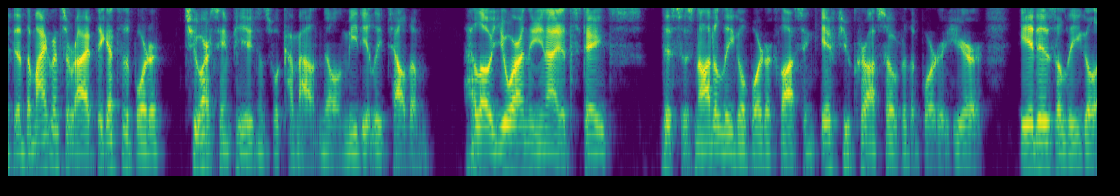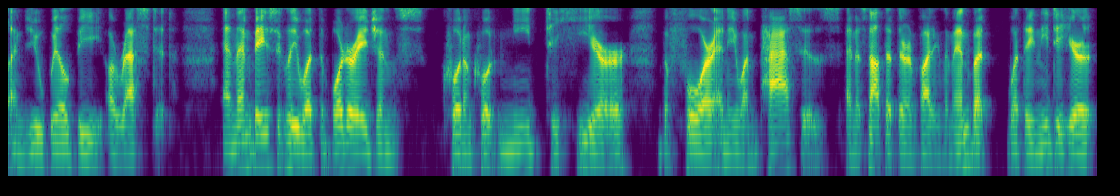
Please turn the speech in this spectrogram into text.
the, the migrants arrive, they get to the border, two RCMP agents will come out and they'll immediately tell them, hello, you are in the United States this is not a legal border crossing. If you cross over the border here, it is illegal and you will be arrested. And then basically what the border agents quote unquote need to hear before anyone passes. And it's not that they're inviting them in, but what they need to hear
